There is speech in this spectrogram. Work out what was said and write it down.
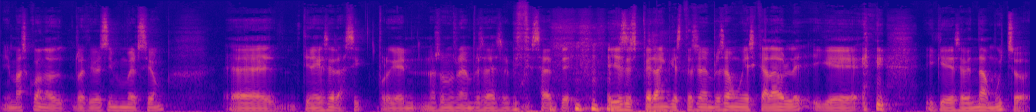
Y más cuando recibes inversión, eh, tiene que ser así, porque no somos una empresa de servicios. o sea, te- ellos esperan que esto sea una empresa muy escalable y que, y que se venda mucho.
